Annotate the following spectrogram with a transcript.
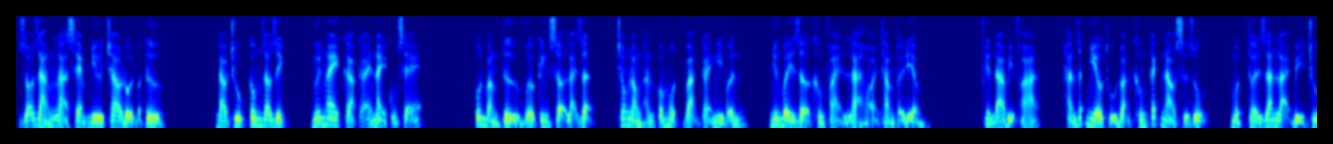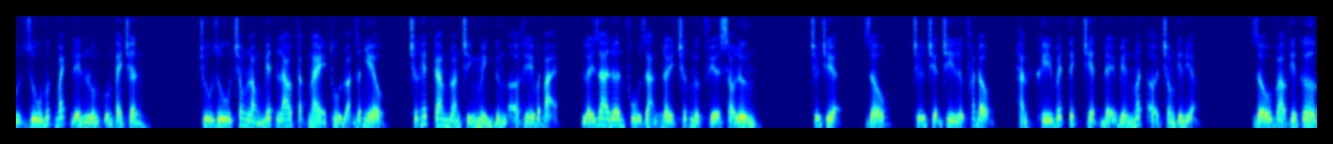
rõ ràng là xem như trao đổi vật tư. Đào chu công giao dịch, ngươi ngay cả cái này cũng sẽ. Côn bằng tử vừa kinh sợ lại giận, trong lòng hắn có một vạn cái nghi vấn, nhưng bây giờ không phải là hỏi thăm thời điểm. Phiến đá bị phá, hắn rất nhiều thủ đoạn không cách nào sử dụng, một thời gian lại bị chu du bức bách đến luôn cuống tay chân chu du trong lòng biết lao tặc này thủ đoạn rất nhiều, trước hết cam đoan chính mình đứng ở thế bất bại, lấy ra đơn phủ dán đầy trước ngực phía sau lưng. Chữ triện giấu chữ triện chi lực phát động, hắn khí vết tích triệt để biến mất ở trong thiên địa. Giấu vào thiên cơ,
